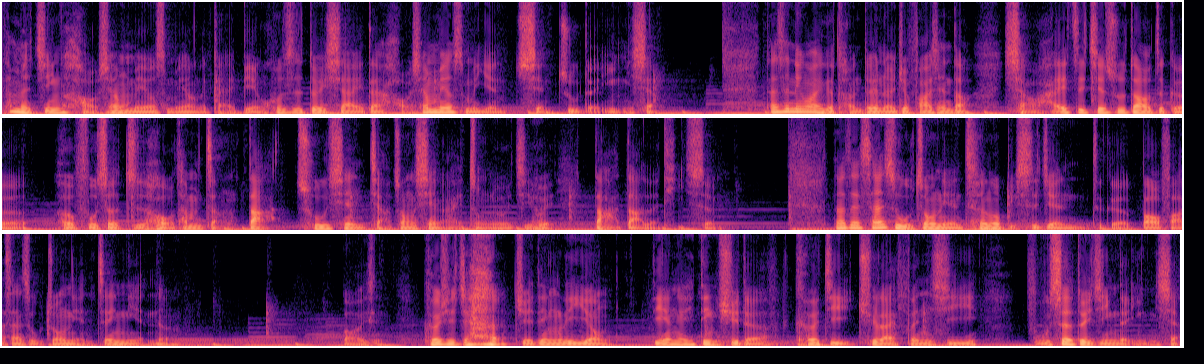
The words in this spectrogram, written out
他们的基因好像没有什么样的改变，或是对下一代好像没有什么显显著的影响。但是另外一个团队呢，就发现到小孩子接触到这个核辐射之后，他们长大出现甲状腺癌肿瘤的机会大大的提升。那在三十五周年车诺比事件这个爆发三十五周年这一年呢，不好意思，科学家决定利用 DNA 定序的科技去来分析辐射对基因的影响。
